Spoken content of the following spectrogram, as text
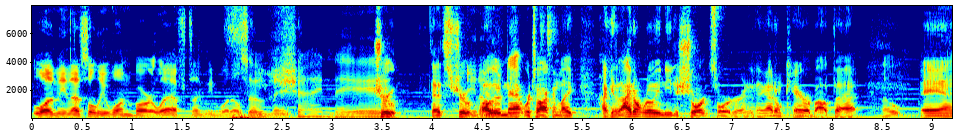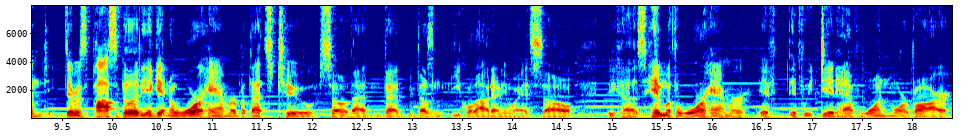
Well, I mean, that's only one bar left. I mean, what else so can you make? shiny. True. That's true. You know? Other than that, we're talking like because I don't really need a short sword or anything. I don't care about that. Oh, And there was a possibility of getting a warhammer, but that's two, so that that doesn't equal out anyway. So because him with a warhammer, if if we did have one more bar,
